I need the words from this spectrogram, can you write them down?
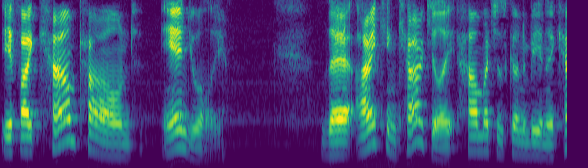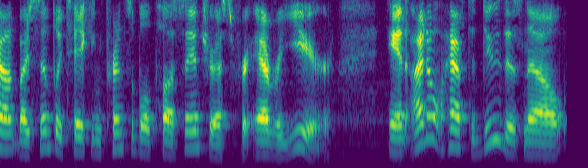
if I compound annually, that I can calculate how much is going to be in the account by simply taking principal plus interest for every year. And I don't have to do this now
